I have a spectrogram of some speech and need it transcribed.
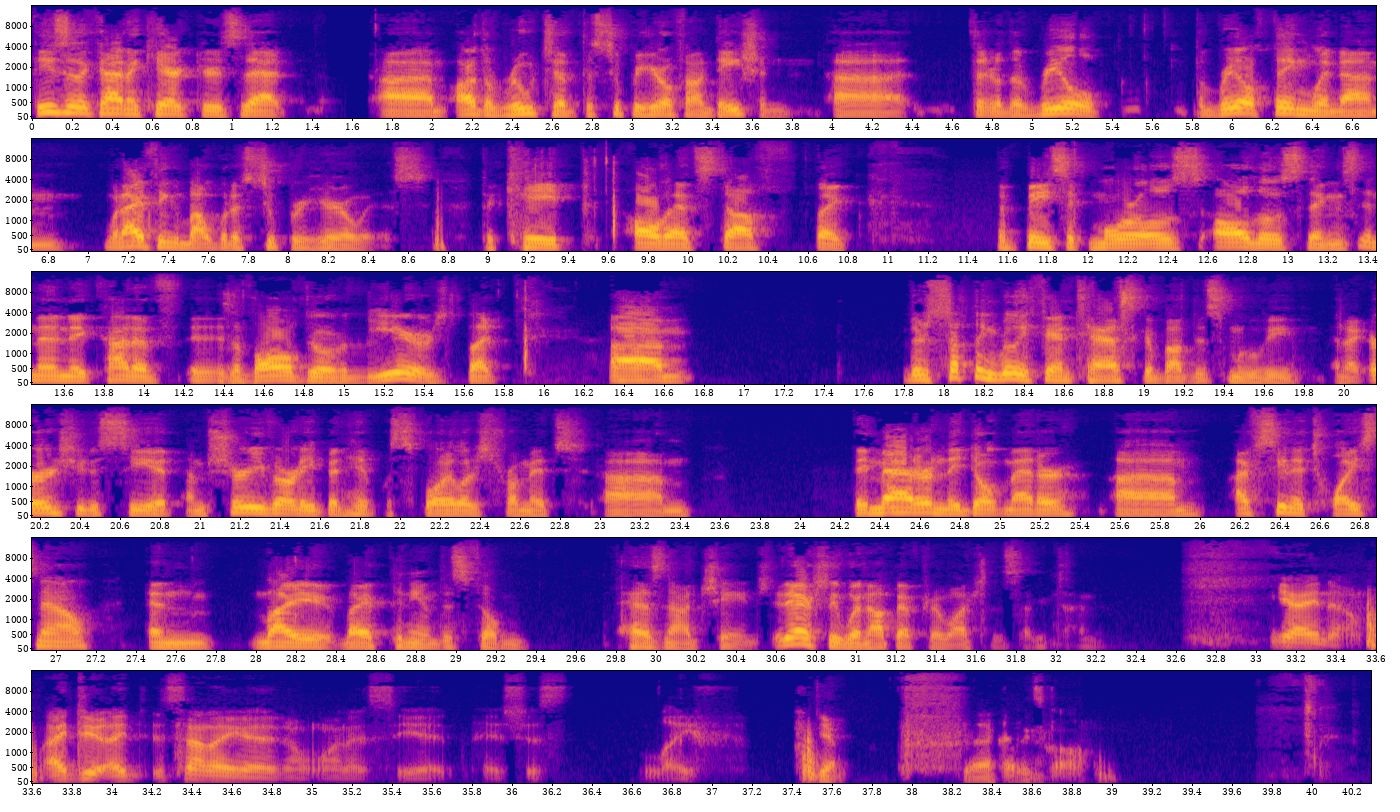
these are the kind of characters that um, are the root of the superhero foundation. Uh, that are the real, the real thing when um when I think about what a superhero is, the cape, all that stuff, like the basic morals, all those things, and then it kind of has evolved over the years. But um, there's something really fantastic about this movie, and I urge you to see it. I'm sure you've already been hit with spoilers from it. Um, they matter and they don't matter. Um, I've seen it twice now, and my my opinion of this film has not changed. It actually went up after I watched it the second time. Yeah, I know. I do. I, it's not like I don't want to see it. It's just life. Yeah, exactly. That's all.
